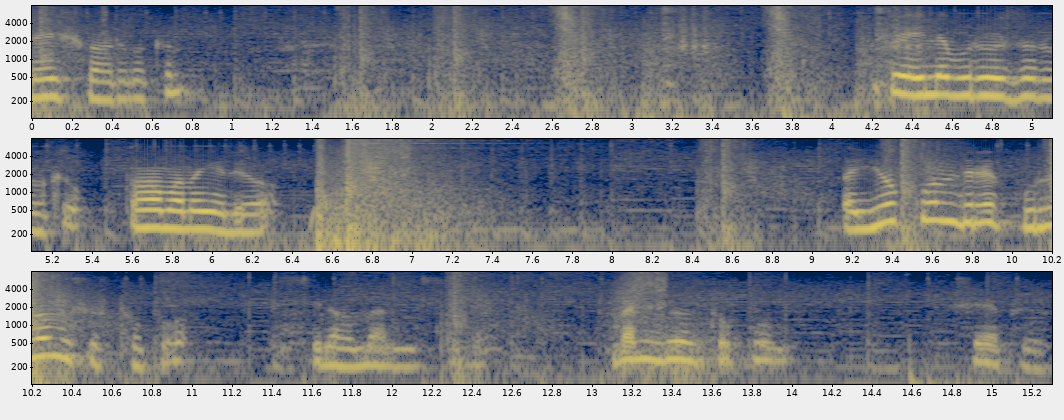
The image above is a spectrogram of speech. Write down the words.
Beş var bakın. Beyle vuruyoruz bakalım. Aa bana geliyor. Ay yok lan direkt vuruyormuşuz topu. Silah mermisiyle. Ben diyorum topu şey yapıyorum.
